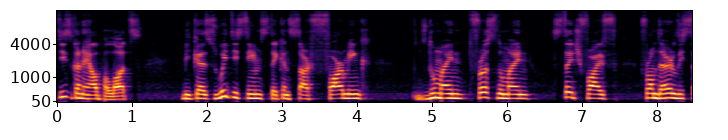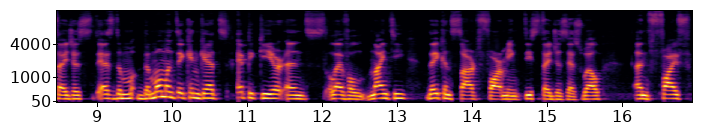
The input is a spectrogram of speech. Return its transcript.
This is gonna help a lot, because with these teams they can start farming domain, first domain, stage 5, from the early stages as the, the moment they can get epic gear and level 90 they can start farming these stages as well and 5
